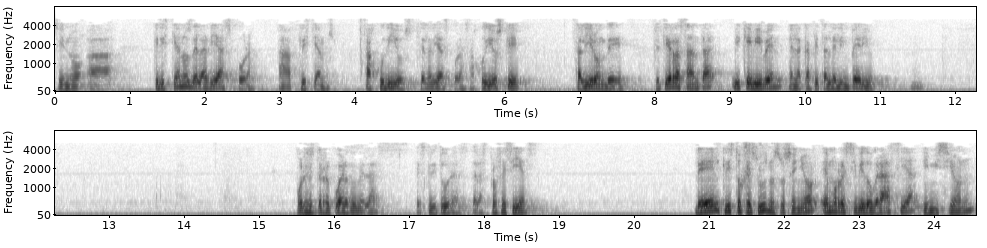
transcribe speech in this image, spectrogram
sino a cristianos de la diáspora, a cristianos, a judíos de la diáspora, a judíos que salieron de, de Tierra Santa y que viven en la capital del imperio. Por eso este recuerdo de las escrituras, de las profecías. De Él, Cristo Jesús, nuestro Señor, hemos recibido gracia y misión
